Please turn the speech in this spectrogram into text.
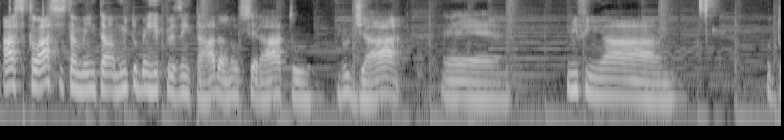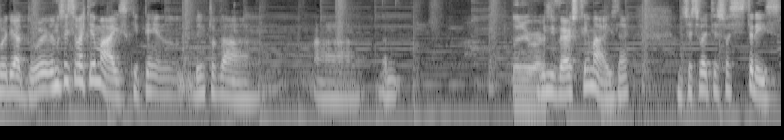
as classes também tá muito bem representada no Cerato, Brudia. É, enfim, a, o Toreador. Eu não sei se vai ter mais, que tem dentro da. A, da do universo. universo tem mais, né? Não sei se vai ter só esses três.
